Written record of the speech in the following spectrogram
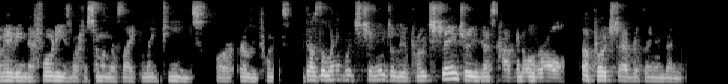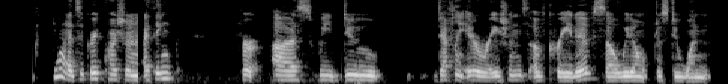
maybe in their 40s versus someone that's like late teens or early 20s. Does the language change or the approach change, or you guys have an overall approach to everything and then? Yeah, it's a great question. I think for us, we do definitely iterations of creative. So we don't just do one,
